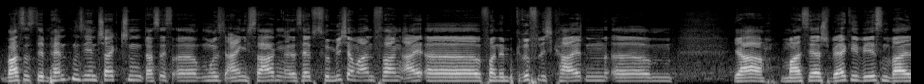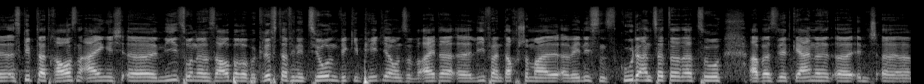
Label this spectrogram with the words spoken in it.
was ist Dependency Injection? Das ist, äh, muss ich eigentlich sagen, äh, selbst für mich am Anfang äh, von den Begrifflichkeiten ähm, ja mal sehr schwer gewesen, weil es gibt da draußen eigentlich äh, nie so eine saubere Begriffsdefinition. Wikipedia und so weiter äh, liefern doch schon mal äh, wenigstens gute Ansätze dazu, aber es wird gerne äh, in, äh,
